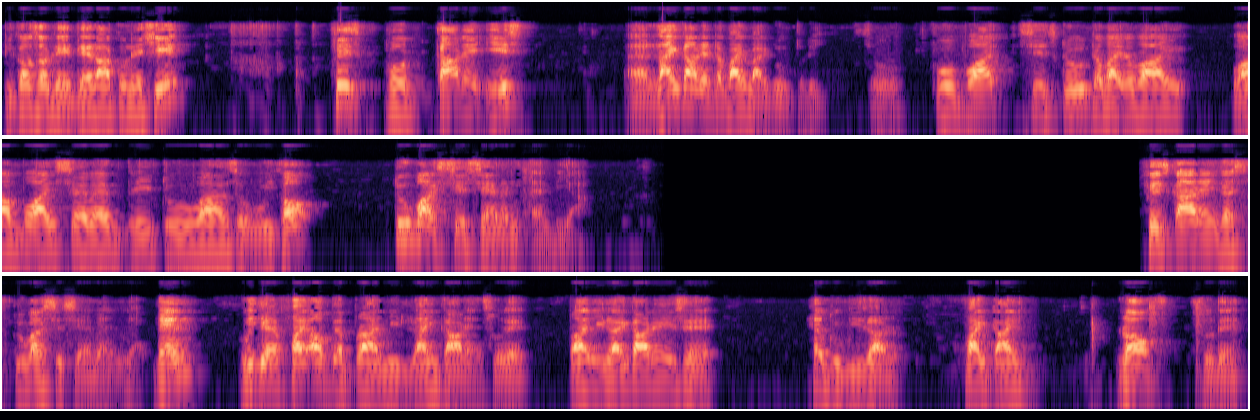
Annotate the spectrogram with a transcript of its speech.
Because of the delta connection, phase for current is uh, line current divided by root 3. So 4.62 divided by 1.7321. So we got 2.67 ampere. phase current is 2.67 yeah. Then we can find out the primary line current. So the primary line is a have to be the 5 times log. So the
